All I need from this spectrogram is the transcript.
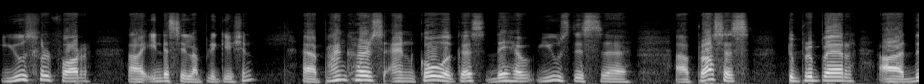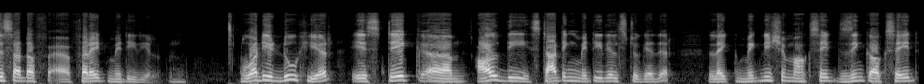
useful for Uh, industrial application. Uh, Pankhurst and co-workers they have used this uh, process to prepare this sort of ferrite material what you do here is take um, all the starting materials together like magnesium oxide, zinc oxide,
